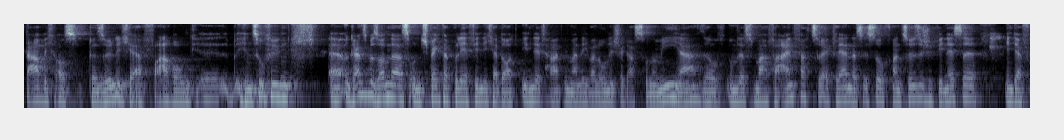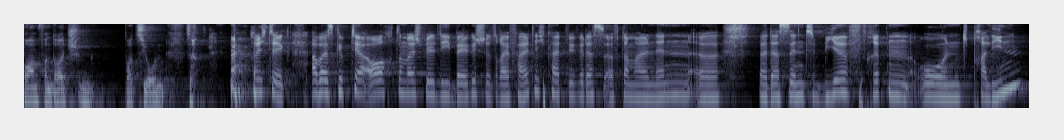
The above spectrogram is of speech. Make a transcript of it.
darf ich aus persönlicher Erfahrung äh, hinzufügen. Äh, ganz besonders und spektakulär finde ich ja dort in der Tat immer die wallonische Gastronomie. Ja, so, um das mal vereinfacht zu erklären, das ist so französische Finesse in der Form von deutschen Portionen. So. Richtig. Aber es gibt ja auch zum Beispiel die belgische Dreifaltigkeit, wie wir das öfter mal nennen. Äh, äh, das sind Bier, Fritten und Pralinen.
